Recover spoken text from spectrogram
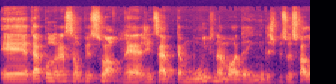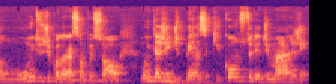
é, da coloração pessoal, né? A gente sabe que está muito na moda ainda, as pessoas falam muito de coloração pessoal. Muita gente pensa que consultoria de imagem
